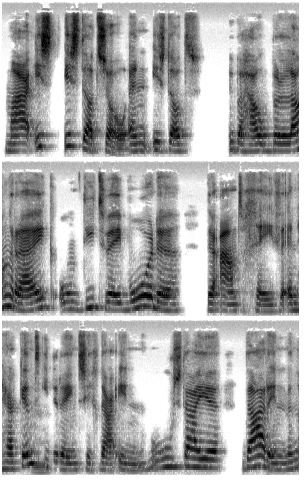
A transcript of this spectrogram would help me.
Maar is, is dat zo? En is dat überhaupt belangrijk om die twee woorden eraan te geven? En herkent hmm. iedereen zich daarin? Hoe sta je daarin?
